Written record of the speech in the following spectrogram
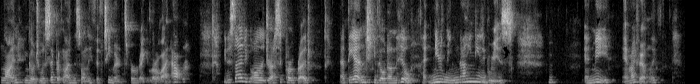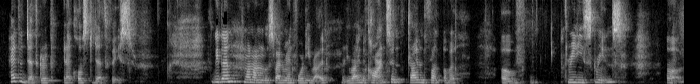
line and go to a separate line that's only 15 minutes per regular line hour. We decided to go on the Jurassic Park ride at the end, you go down the hill at nearly 90 degrees, and me and my family had the death grip and a close to death face. We then went on the Spider Man 4D ride, you ride in a car and sit, drive in front of a of 3D screens. Um,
